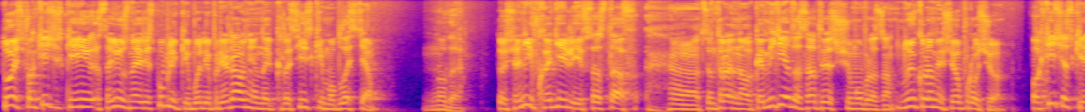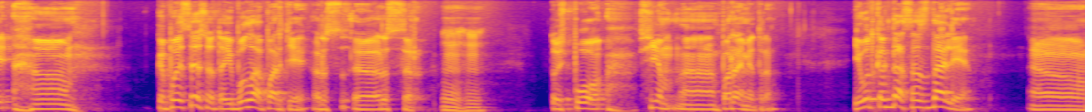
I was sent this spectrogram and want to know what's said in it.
То есть, фактически, союзные республики были приравнены к российским областям. Ну да. То есть, они входили в состав э, Центрального комитета соответствующим образом. Ну и кроме всего прочего. Фактически, э, КПСС это и была партия РСФСР. Угу. То есть, по всем э, параметрам. И вот когда создали Э,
